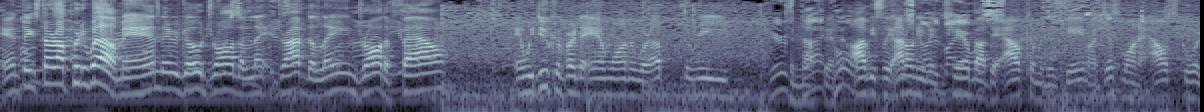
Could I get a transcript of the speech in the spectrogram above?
And things start off pretty well, man. There we go. Draw the lane, drive the lane, draw the foul, and we do convert to and one, and we're up three to nothing. Obviously, I don't even care about the outcome of this game. I just want to outscore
